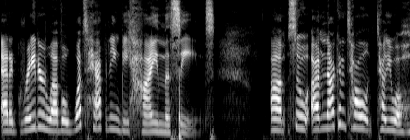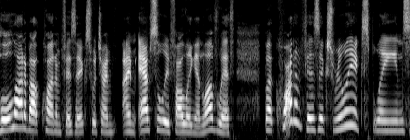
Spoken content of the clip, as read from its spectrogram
at a greater level what's happening behind the scenes. Um, so I'm not going to tell tell you a whole lot about quantum physics, which I'm I'm absolutely falling in love with, but quantum physics really explains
